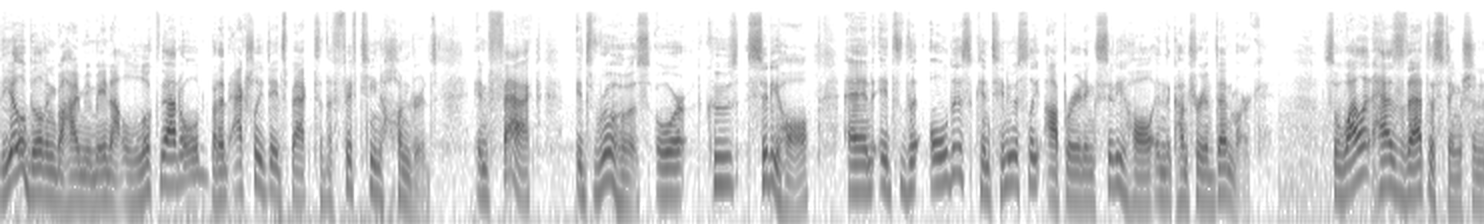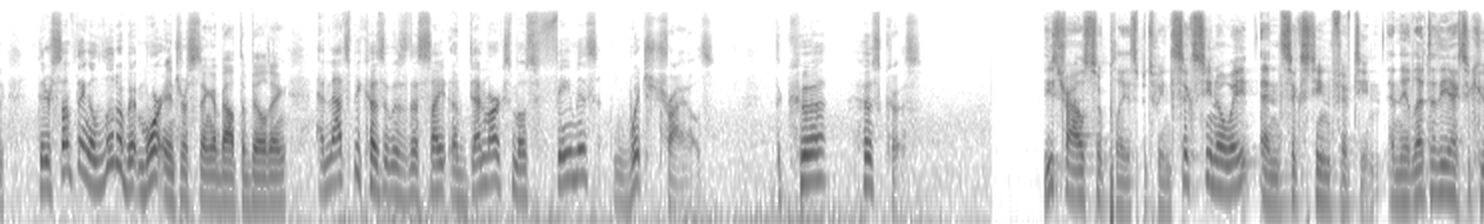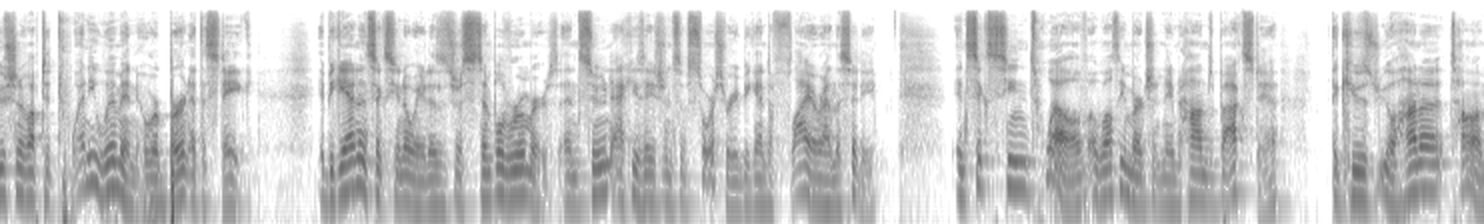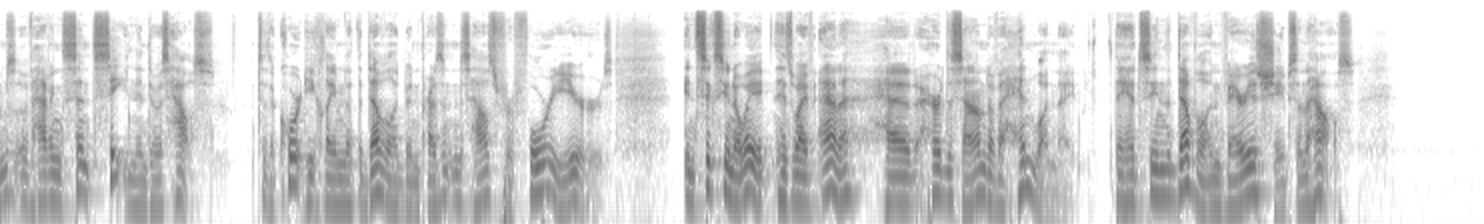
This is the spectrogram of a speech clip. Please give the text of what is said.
The yellow building behind me may not look that old, but it actually dates back to the 1500s. In fact, it's Rådhus, or Køge's City Hall, and it's the oldest continuously operating city hall in the country of Denmark. So while it has that distinction, there's something a little bit more interesting about the building, and that's because it was the site of Denmark's most famous witch trials, the Køge Huskors. These trials took place between 1608 and 1615, and they led to the execution of up to 20 women who were burnt at the stake. It began in 1608 as just simple rumors, and soon accusations of sorcery began to fly around the city. In 1612, a wealthy merchant named Hans Bartskær accused Johanna Toms of having sent Satan into his house. To the court, he claimed that the devil had been present in his house for four years. In 1608, his wife Anna had heard the sound of a hen one night. They had seen the devil in various shapes in the house.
